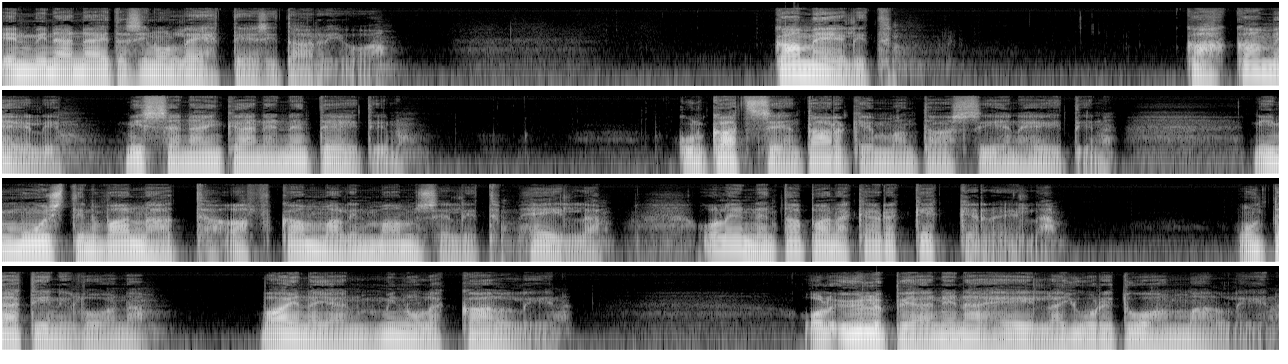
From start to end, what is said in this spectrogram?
en minä näitä sinun lehteesi tarjoa. Kameelit. Kah kameeli, missä näinkään ennen teitin. Kun katseen tarkemman taas siihen heitin – niin muistin vanhat Afkammalin mamselit, heillä oli ennen tapana käydä kekkereillä. Mun tätini luona, vainajan minulle kalliin. Ol ylpeä nenä heillä juuri tuohon malliin.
